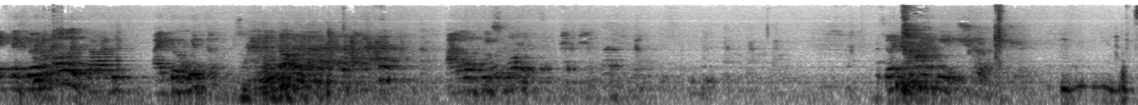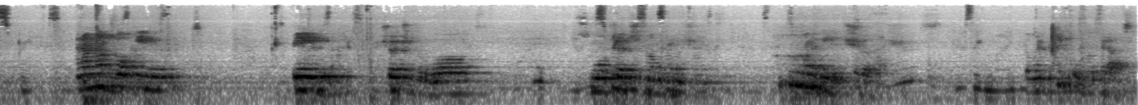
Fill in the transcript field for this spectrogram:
If they go to Olive Garden, I go with them. I love these some Olive Garden. Don't want to be a church? And I'm not talking big church of the world, small church denomination. I want to be a church. But when people look at us,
